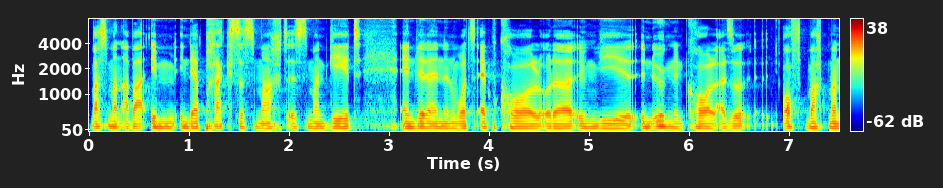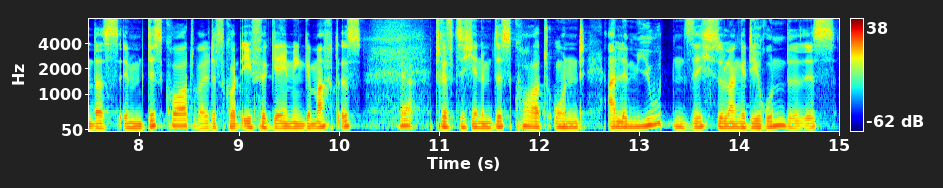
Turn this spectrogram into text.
Was man aber im, in der Praxis macht, ist, man geht entweder in einen WhatsApp-Call oder irgendwie in irgendeinen Call. Also oft macht man das im Discord, weil Discord eh für Gaming gemacht ist. Ja. Trifft sich in einem Discord und alle muten sich, solange die Runde ist.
